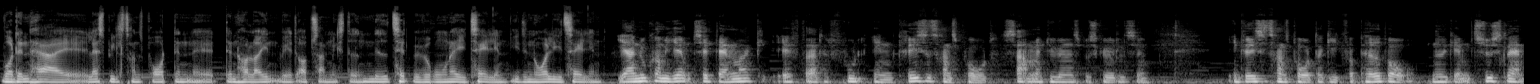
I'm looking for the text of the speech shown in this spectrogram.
hvor den her øh, lastbilstransport den, øh, den holder ind ved et opsamlingssted nede tæt ved Verona i Italien, i det nordlige Italien. Jeg er nu kommet hjem til Danmark efter at have fulgt en krisetransport sammen med dyrenes beskyttelse. En krisetransport, der gik fra Padborg ned gennem Tyskland,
